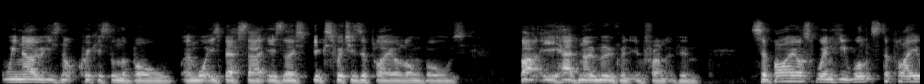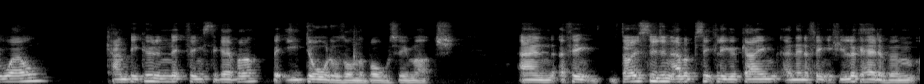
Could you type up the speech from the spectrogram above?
we know he's not quickest on the ball, and what he's best at is those big switches of play or long balls, but he had no movement in front of him. Ceballos, when he wants to play well, can be good and knit things together, but he dawdles on the ball too much. And I think those two didn't have a particularly good game. And then I think if you look ahead of them,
